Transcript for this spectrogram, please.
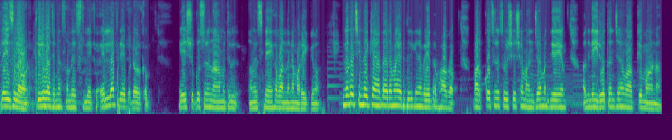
പ്രൈസ് ലോഡ് തിരുവചന സന്ദേശത്തിലേക്ക് എല്ലാ പ്രിയപ്പെട്ടവർക്കും യേശുക്രിസ്തുവിന്റെ നാമത്തിൽ നമ്മൾ സ്നേഹവന്ദനം അറിയിക്കുന്നു. ഇന്നത്തെ ചിന്തയ്ക്ക് ആധാരമായി എടുത്തിരിക്കുന്ന വേദഭാഗം മർക്കോസിന്റെ സുവിശേഷം അഞ്ചാം അധ്യായം അതിന്റെ ഇരുപത്തഞ്ചാം വാക്യമാണ്.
